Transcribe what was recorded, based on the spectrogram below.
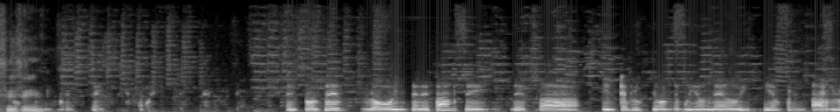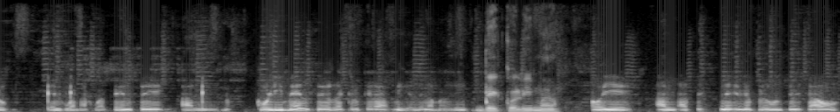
sí, sí. Entonces, lo interesante de esta interrupción de Muñoz Ledo y, enfrentarlo, el guanajuatense al colimense, ¿verdad? Creo que era Miguel de la Madrid. De Colima. Oye, le, le pregunté al chavo,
